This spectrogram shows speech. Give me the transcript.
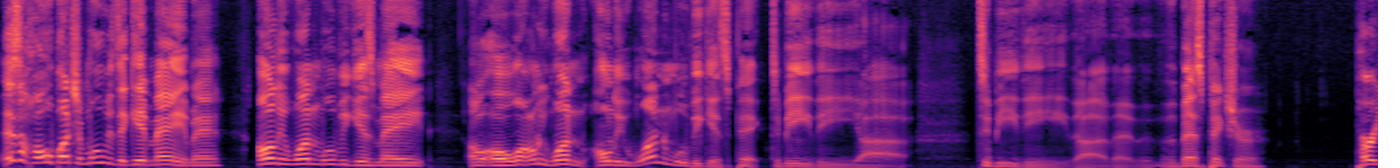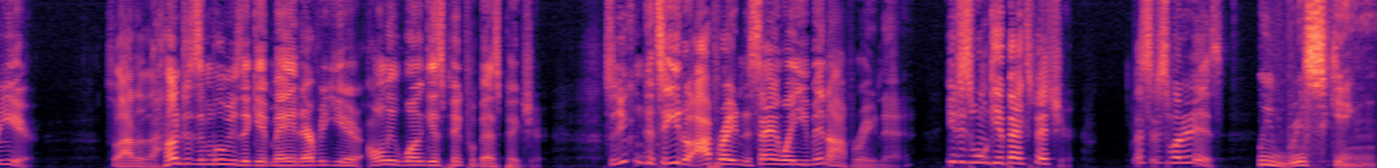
There's a whole bunch of movies that get made, man. Only one movie gets made, or, or only one only one movie gets picked to be the uh, to be the, uh, the the best picture per year. So out of the hundreds of movies that get made every year, only one gets picked for best picture. So you can continue to operate in the same way you've been operating at. You just won't get best picture. That's just what it is. We risking?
